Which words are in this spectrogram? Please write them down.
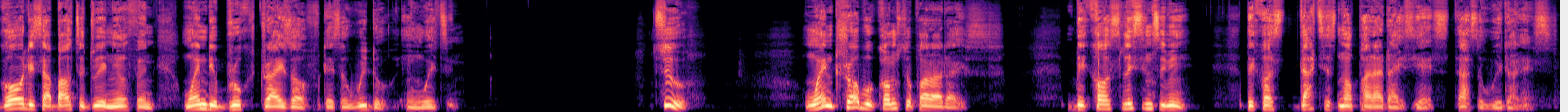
God is about to do a new thing. When the brook dries off, there's a widow in waiting. Two, when trouble comes to paradise, because, listen to me, because that is not paradise, yes, that's the wilderness.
